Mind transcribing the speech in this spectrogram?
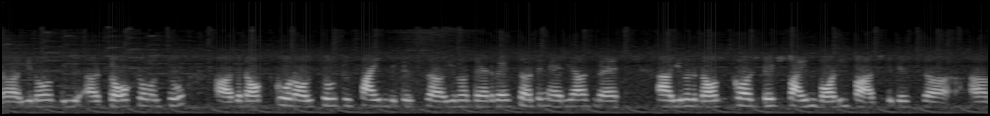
uh, you know, the uh, dogs also, uh, the dog squad also to find because, uh, you know, there were certain areas where, uh, you know, the dog squad did find body parts because uh, uh,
